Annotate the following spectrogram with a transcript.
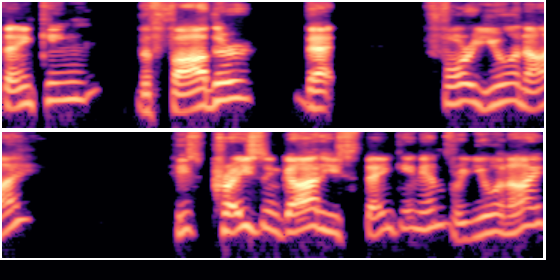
thanking the Father that for you and I, he's praising God, he's thanking him for you and I.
